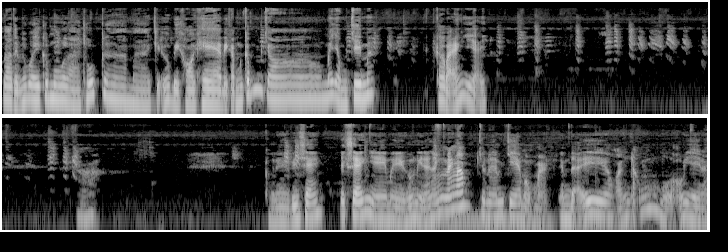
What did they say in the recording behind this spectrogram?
Ra tiệm thuốc y cứ mua là thuốc ờ, mà, kiểu, bị khòi khe bị cảm cúm cho mấy dòng chim á. Cơ bản như vậy. Đó. còn đây là sáng. Chắc sáng nha em thì hướng này nắng nắng lắm, cho nên em che một mặt, em để khoảng trống một lỗ như vậy nè,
